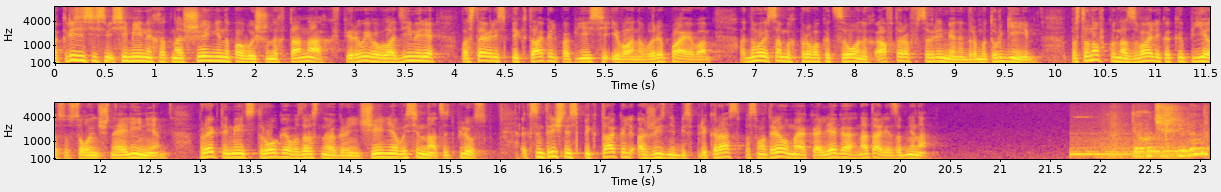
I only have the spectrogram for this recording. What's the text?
О кризисе семейных отношений на повышенных тонах. Впервые во Владимире поставили спектакль по пьесе Ивана Вырыпаева, одного из самых провокационных авторов современной драматургии. Постановку назвали, как и пьесу «Солнечная линия». Проект имеет строгое возрастное ограничение 18+. Эксцентричный спектакль о жизни без прикрас посмотрела моя коллега Наталья Забнина. Ты хочешь ребенка?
